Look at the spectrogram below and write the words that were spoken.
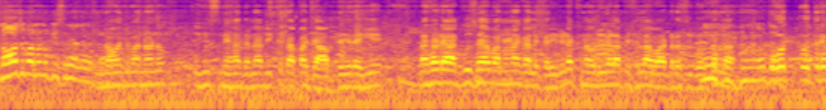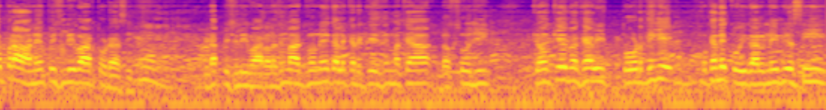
ਨੌਜਵਾਨਾਂ ਨੂੰ ਕਿਸ ਤਰ੍ਹਾਂ ਦੇਣਾ ਨੌਜਵਾਨਾਂ ਨੂੰ ਇਹ ਸੁਨੇਹਾ ਦੇਣਾ ਵੀ ਇੱਕ ਤਾਂ ਆਪਾਂ ਜਾਬ ਤੇ ਰਹੀਏ। ਮੈਂ ਸਾਡੇ ਆਗੂ ਸਾਹਿਬਾਨਾਂ ਨਾਲ ਗੱਲ ਕਰੀ ਜਿਹੜਾ ਖਨੌਰੀ ਵਾਲਾ ਪਿਛਲਾ ਬਾਰਡਰ ਸੀ ਉਧਰਲਾ ਉਹ ਉਹ ਤੇਰੇ ਭਰਾ ਨੇ ਪਿਛਲੀ ਵਾਰ ਤੋੜਿਆ ਸੀ। ਜਿਹੜਾ ਪਿਛਲੀ ਵਾਰ ਵਾਲਾ ਸੀ। ਮੈਂ ਆਗੂ ਨੂੰ ਇਹ ਗੱਲ ਕਰਕੇ ਸੀ ਮੈਂ ਕਿਹਾ ਦੱਸੋ ਜੀ ਕਿਉਂਕਿ ਮੈਂ ਕਿਹਾ ਵੀ ਤੋੜ ਦਈਏ। ਉਹ ਕਹਿੰਦੇ ਕੋਈ ਗੱਲ ਨਹੀਂ ਵੀ ਅਸੀਂ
